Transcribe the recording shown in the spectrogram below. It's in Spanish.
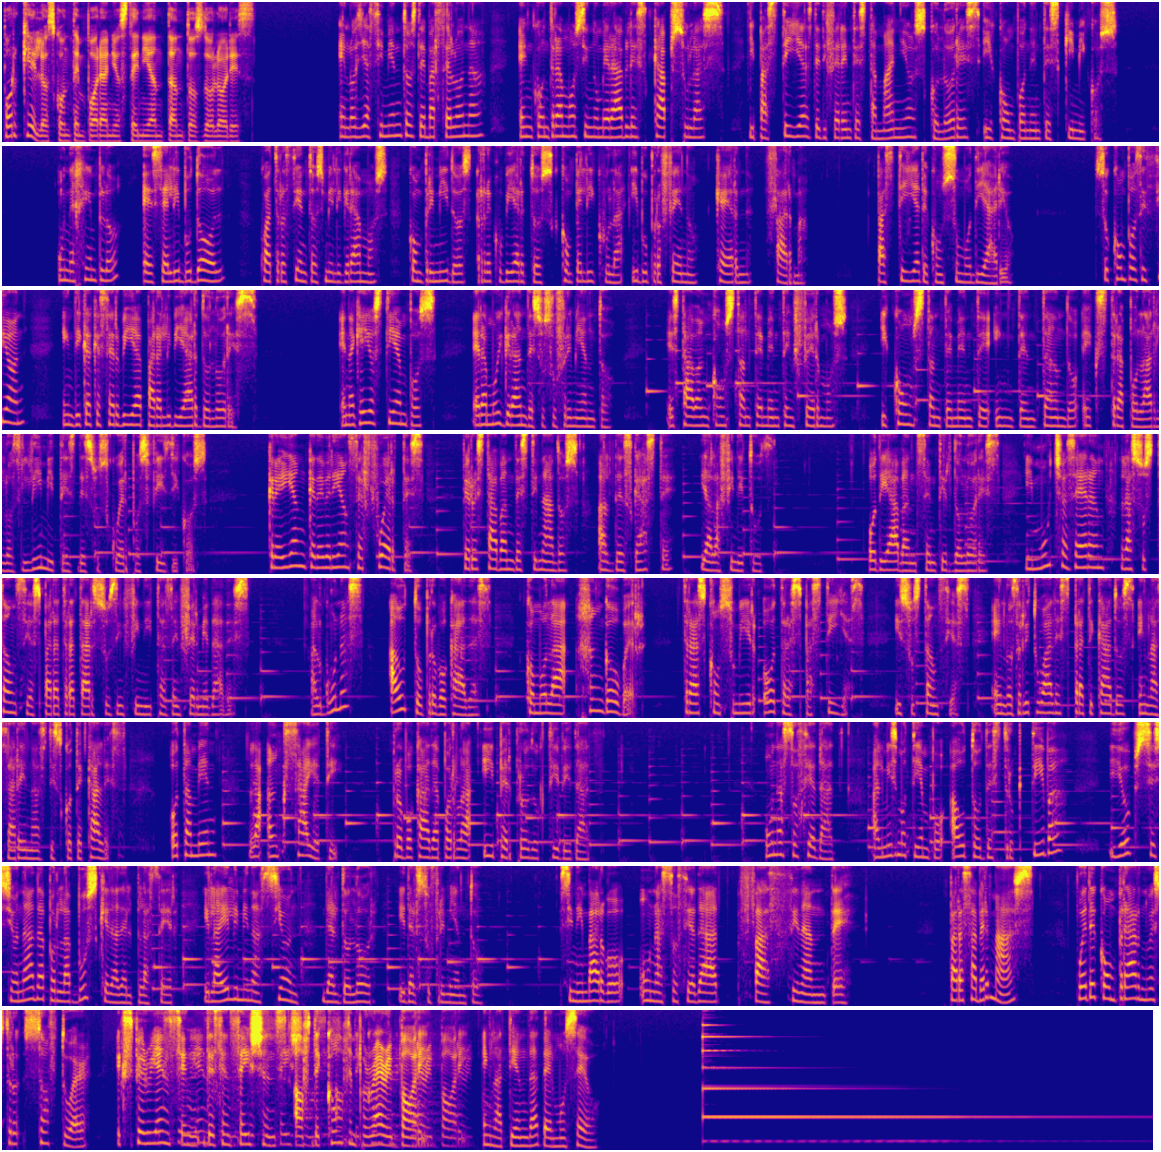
¿Por qué los contemporáneos tenían tantos dolores? En los yacimientos de Barcelona encontramos innumerables cápsulas y pastillas de diferentes tamaños, colores y componentes químicos. Un ejemplo es el Ibudol, 400 miligramos comprimidos recubiertos con película ibuprofeno Kern Pharma, pastilla de consumo diario. Su composición indica que servía para aliviar dolores. En aquellos tiempos era muy grande su sufrimiento. Estaban constantemente enfermos y constantemente intentando extrapolar los límites de sus cuerpos físicos. Creían que deberían ser fuertes, pero estaban destinados al desgaste y a la finitud. Odiaban sentir dolores y muchas eran las sustancias para tratar sus infinitas enfermedades. Algunas autoprovocadas, como la hangover, tras consumir otras pastillas y sustancias en los rituales practicados en las arenas discotecales, o también la anxiety, provocada por la hiperproductividad. Una sociedad al mismo tiempo autodestructiva y obsesionada por la búsqueda del placer y la eliminación del dolor y del sufrimiento. Sin embargo, una sociedad fascinante. Para saber más, puede comprar nuestro software Experiencing the Sensations of the Contemporary Body en la tienda del museo.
